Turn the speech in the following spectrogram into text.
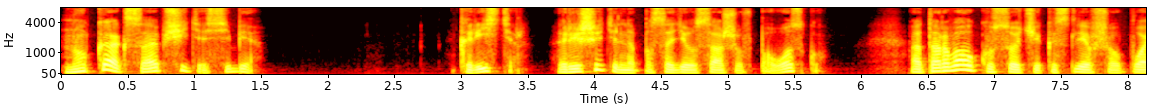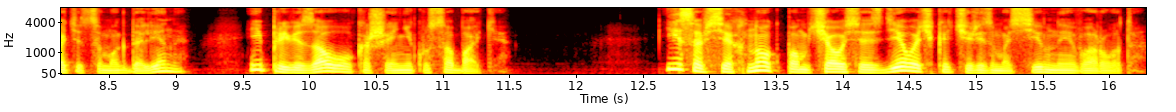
Но как сообщить о себе? Кристер решительно посадил Сашу в повозку, оторвал кусочек истлевшего платьица Магдалены и привязал его к ошейнику собаки. И со всех ног помчался с девочкой через массивные ворота.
